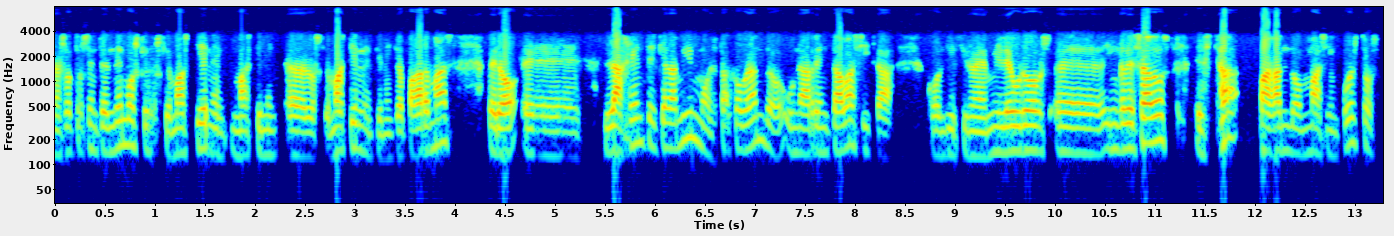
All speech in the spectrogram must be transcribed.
Nosotros entendemos que los que más tienen, más tienen, eh, los que más tienen tienen que pagar más, pero eh, la gente que ahora mismo está cobrando una renta básica con 19.000 euros ingresados está pagando más impuestos.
